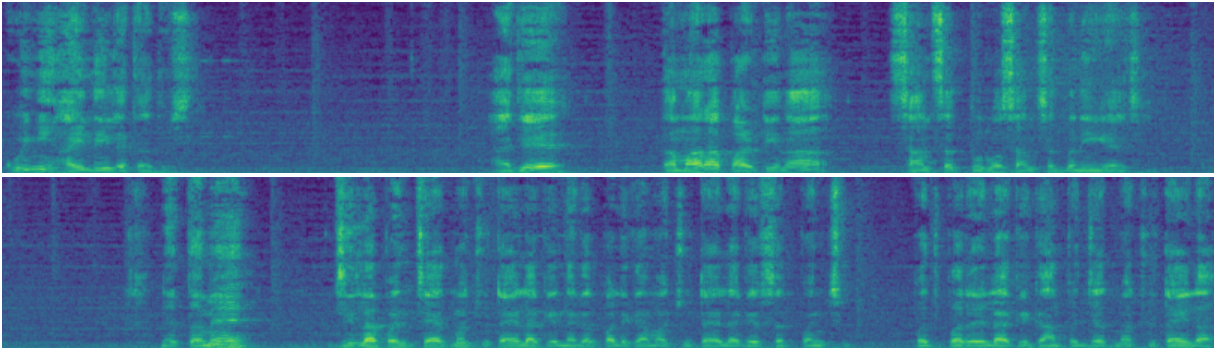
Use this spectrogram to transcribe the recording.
કોઈની હાઈ નહીં લેતા દોસ્ત. આજે તમારા પાર્ટીના સાંસદ, પૂર્વ સાંસદ બની ગયા છે. ને તમે જિલ્લા પંચાયતમાં ચૂંટાયેલા કે નગરપાલિકામાં ચૂંટાયેલા કે સરપંચ પદ પર રહેલા કે ગ્રામ પંચાયતમાં ચૂંટાયેલા,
